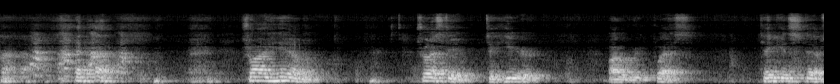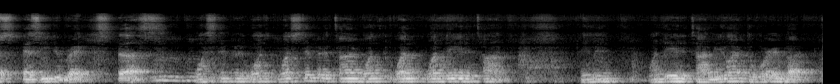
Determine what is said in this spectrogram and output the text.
Try Him. Trust Him to hear our requests. Taking steps as He directs us. One step at one, one step at a time, one, one, one day at a time. Amen. One day at a time. You don't have to worry about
